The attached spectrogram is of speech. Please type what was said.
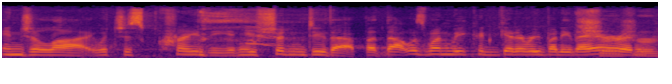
In July, which is crazy, and you shouldn't do that. But that was when we could get everybody there, Sure, and sure.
